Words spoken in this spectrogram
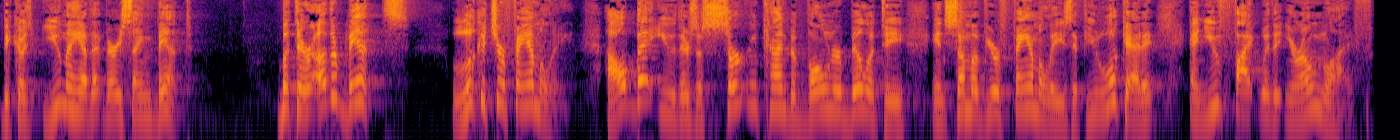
because you may have that very same bent. But there are other bents. Look at your family. I'll bet you there's a certain kind of vulnerability in some of your families if you look at it and you fight with it in your own life.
